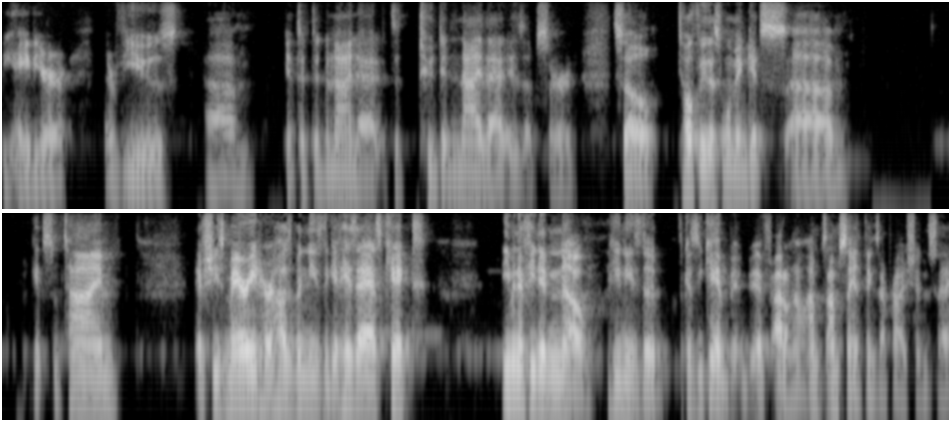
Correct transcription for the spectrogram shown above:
behavior, their views, um, and to, to deny that to, to deny that is absurd. So hopefully this woman gets um, gets some time. If she's married, her husband needs to get his ass kicked. Even if he didn't know, he needs to because you can't. If I don't know, I'm I'm saying things I probably shouldn't say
